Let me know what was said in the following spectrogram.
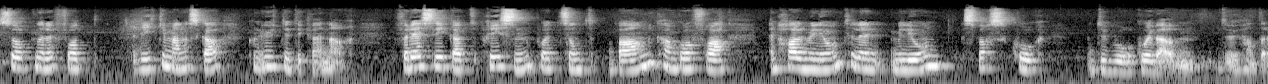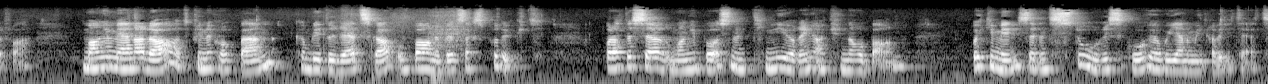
så åpner det for at rike mennesker kan utnytte kvinner. For det er slik at prisen på et sånt barn kan gå fra en halv million til en million, spørs hvor du bor, hvor i verden du henter det fra. Mange mener da at kvinnekroppen kan bli et redskap, og barnet blir et slags produkt. Og dette ser mange på som en tingliggjøring av kvinner og barn. Og ikke minst er det en stor risiko ved å gå gjennom en graviditet.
